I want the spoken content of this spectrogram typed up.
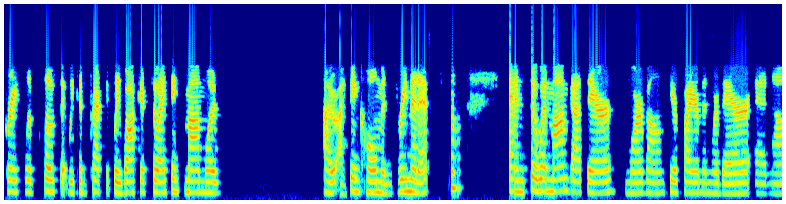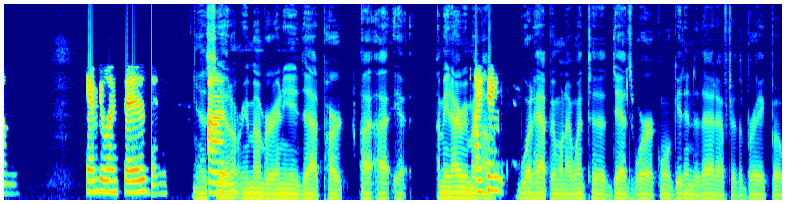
Grace lived close that we could practically walk it. So I think Mom was, I, I think, home in three minutes. and so when Mom got there, more volunteer firemen were there and um, ambulances and Yeah, see, I Um, don't remember any of that part. I, I, yeah, I mean, I remember I think what happened when I went to Dad's work. We'll get into that after the break, but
